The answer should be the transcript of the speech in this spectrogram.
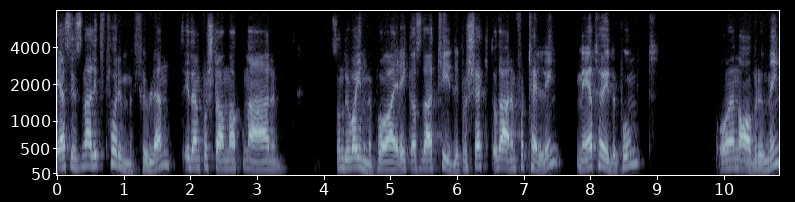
Jeg syns den er litt formfullendt i den forstand at den er Som du var inne på, Eirik. Altså det er et tydelig prosjekt, og det er en fortelling med et høydepunkt og en avrunding.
